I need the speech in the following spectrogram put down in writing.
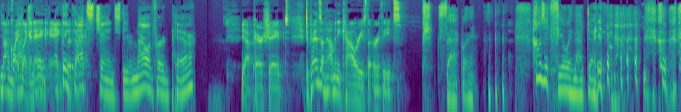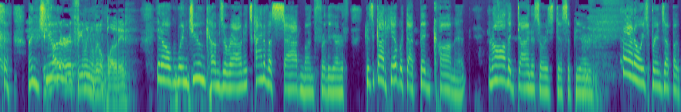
Not quite like an egg egg, I think but like- that's changed, Stephen. Now I've heard pear. Yeah, pear shaped. Depends on how many calories the earth eats. Exactly. How's it feeling that day? In Is June, Mother Earth feeling a little bloated? you know, when June comes around, it's kind of a sad month for the Earth because it got hit with that big comet and all the dinosaurs disappeared. That always brings up a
